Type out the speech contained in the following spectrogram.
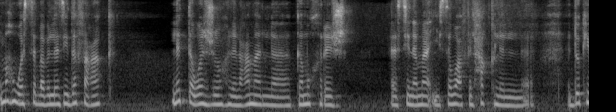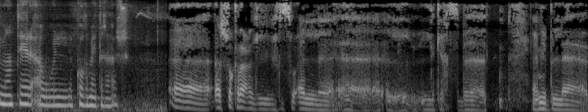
ما هو السبب الذي دفعك للتوجه للعمل كمخرج سينمائي سواء في الحقل ال documentaire أو ال court-métrage؟ آه شكرا على السؤال آه اللي كيخص يعني بال آه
